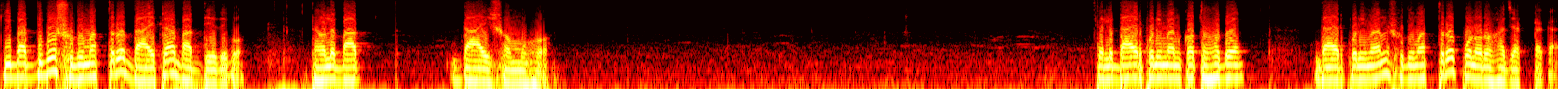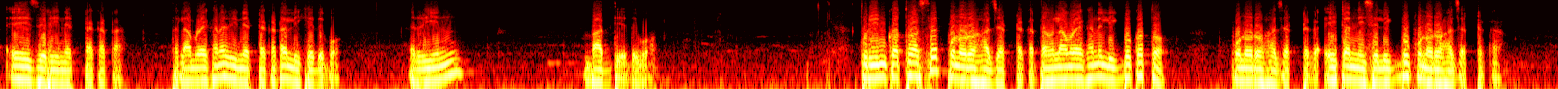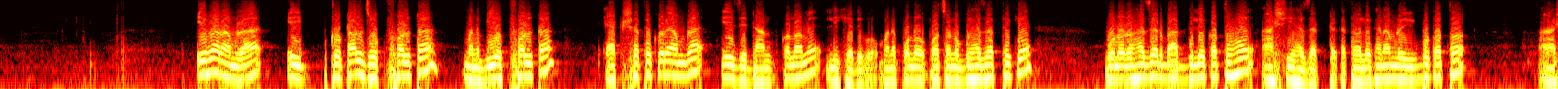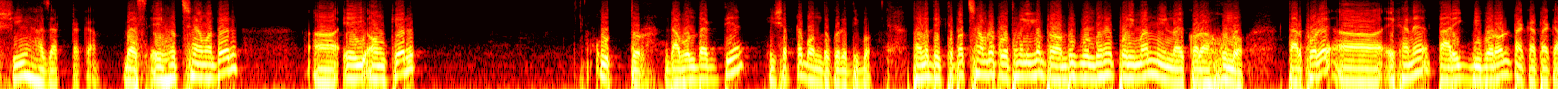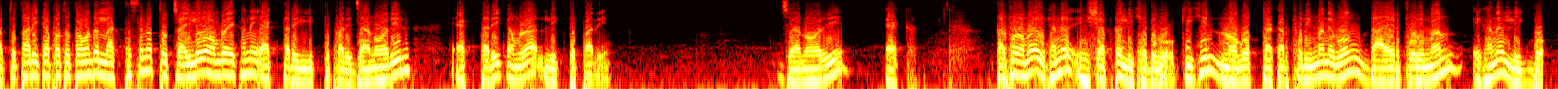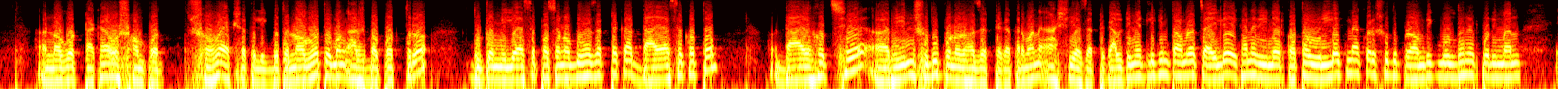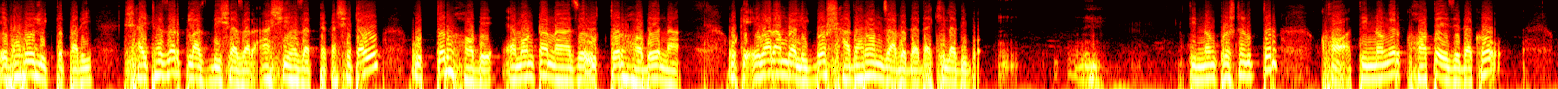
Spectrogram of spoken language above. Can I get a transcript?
কি বাদ দিব? শুধুমাত্র দায়টা বাদ দিয়ে দেব। তাহলে বাদ দায় সমূহ তাহলে দায়ের পরিমাণ কত হবে? দায়ের পরিমাণ শুধুমাত্র পনেরো হাজার টাকা। এই যে ঋণের টাকাটা। তাহলে আমরা এখানে ঋণের টাকাটা লিখে দেব। ঋণ বাদ দিয়ে দেব। তো ঋণ কত আছে? পনেরো হাজার টাকা। তাহলে আমরা এখানে লিখব কত? পনেরো হাজার টাকা। এইটার নিচে লিখব পনেরো হাজার টাকা। এবার আমরা এই টোটাল যোগফলটা মানে বিয়োগফলটা একসাথে করে আমরা এই যে ডান কলামে লিখে দেব। মানে পনেরো, পঁচানব্বই হাজার থেকে পনেরো হাজার বাদ দিলে কত হয়? আশি হাজার টাকা। তাহলে এখানে আমরা লিখব কত? আশি হাজার টাকা। ব্যাস, এই হচ্ছে আমাদের এই অঙ্কের উত্তর। ডাবল দাগ দিয়ে হিসাবটা বন্ধ করে দিব। তাহলে দেখতে পাচ্ছ আমরা প্রথমে লিখলাম প্রারম্ভিক মূলধনের পরিমাণ নির্ণয় করা হলো। তারপরে এখানে তারিখ বিবরণ, টাকা টাকা। তো তারিখ আপাতত আমাদের লাগতেছে না, তো চাইলেও আমরা এখানে এক তারিখ লিখতে পারি। জানুয়ারির এক তারিখ আমরা লিখতে পারি। জানুয়ারি এক। তারপর আমরা এখানে হিসাবটা লিখে দেব। কি কি? নগদ টাকার পরিমাণ এবং দায়ের পরিমাণ এখানে লিখব। নগদ টাকা ও সম্পদ সহ একসাথে লিখব। তো নগদ এবং আসবাবপত্র দুটো মিলে আছে পঁচানব্বই হাজার টাকা, দায় আছে কত? দায় হচ্ছে ঋণ শুধু পনেরো হাজার টাকা, তার মানে আশি হাজার টাকা। আলটিমেটলি কিন্তু আমরা চাইলে এখানে ঋণের কথা উল্লেখ না করে শুধু প্রারম্ভিক মূলধনের পরিমাণ এভাবেও লিখতে পারি। ষাট হাজার প্লাস বিশ হাজার, আশি হাজার টাকা, সেটাও উত্তর হবে। এমনটা না যে উত্তর হবে না। ওকে, এবার আমরা লিখব সাধারণ জাবেদা, দাখিলা দিব। তিন নং প্রশ্নের উত্তর, খ। তিন নংয়ের খতে এই যে দেখো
